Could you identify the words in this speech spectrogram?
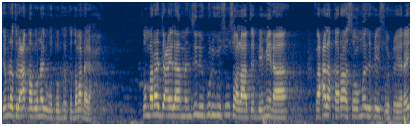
Jamratulcaqab uu nabigu tuurtay toddoba dhagax. Uma rajaca ilaa manzilihi gurigiisu u soo laabtay bimina faxalaqa ra'sahu madaxiisuu xiiray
